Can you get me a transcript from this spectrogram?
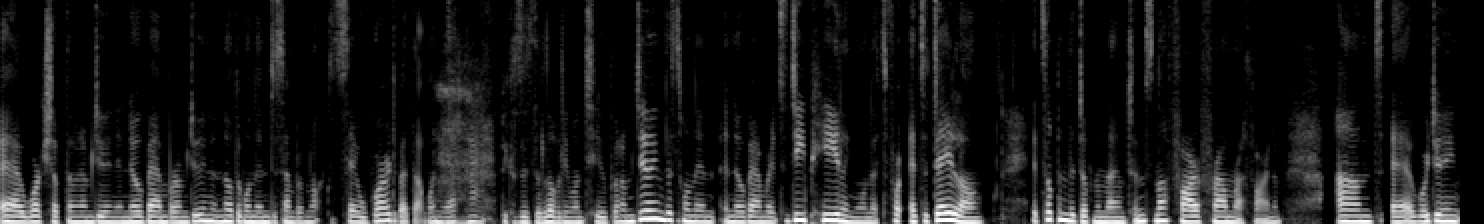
uh, workshop that I'm doing in November. I'm doing another one in December. I'm not going to say a word about that one yet because it's a lovely one too. But I'm doing this one in, in November. It's a deep healing one. It's for it's a day long. It's up in the Dublin Mountains, not far from Rathfarnham, and uh, we're doing.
